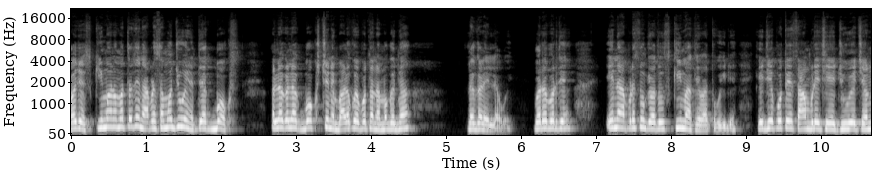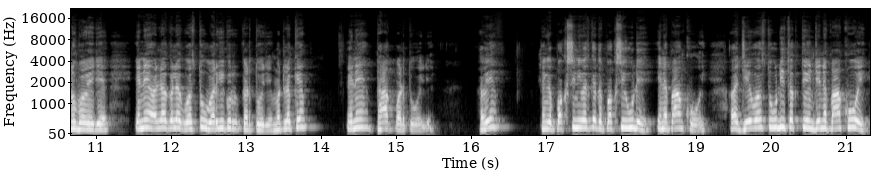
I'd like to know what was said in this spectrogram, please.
હજુ સ્કીમાનો મતલબ છે ને, આપણે સમજવું હોય ને, તે એક બોક્સ અલગ અલગ બોક્સ છે ને, બાળકોએ પોતાના મગજમાં લગાડેલા હોય. બરાબર છે? એને આપણે શું કહેવાતું? સ્કીમા કહેવાતું હોય છે. કે જે પોતે સાંભળે છે, જુએ છે, અનુભવે છે, એને અલગ અલગ વસ્તુ વર્ગીકૃત કરતું હોય છે. મતલબ કે એને ભાગ પડતું હોય છે. હવે જેમ કે પક્ષીની વાત કરીએ તો પક્ષી ઉડે, એને પાંખું હોય. હવે જે વસ્તુ ઉડી શકતી હોય જેને પાંખું હોય,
